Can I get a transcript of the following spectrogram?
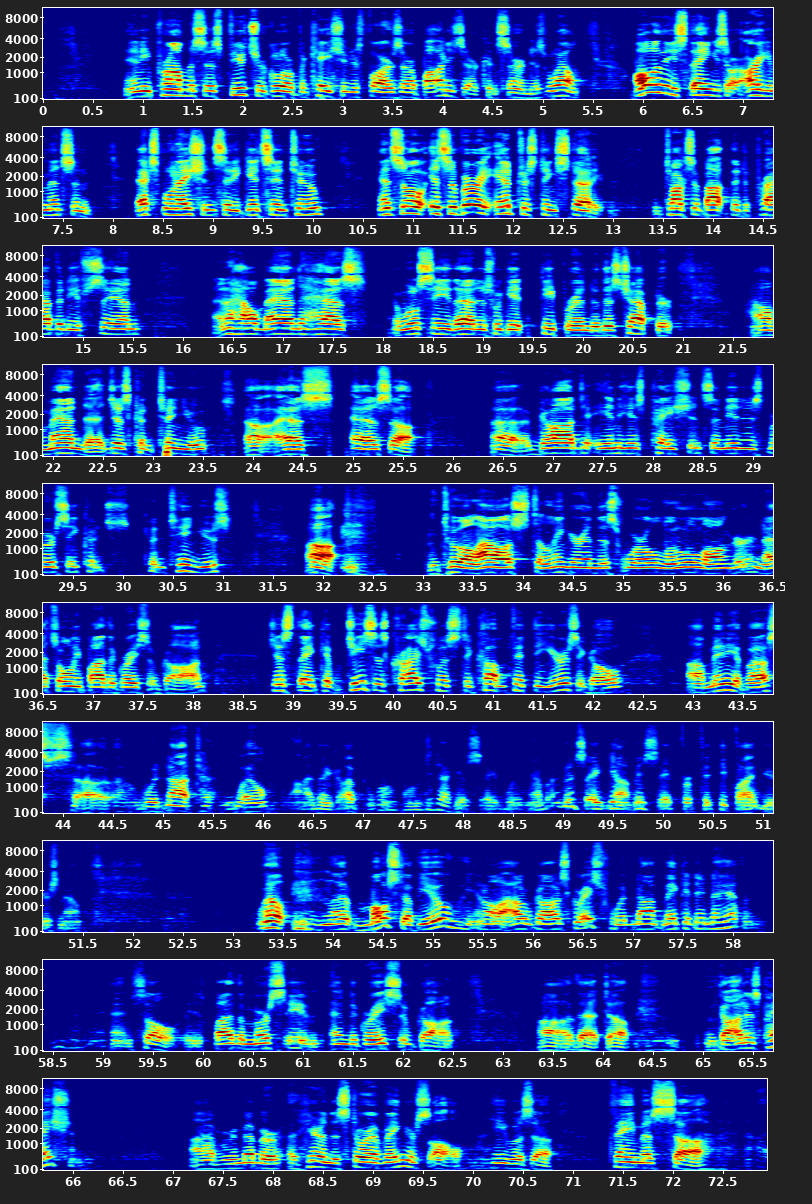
And he promises future glorification as far as our bodies are concerned as well. All of these things are arguments and explanations that he gets into. And so it's a very interesting study. He talks about the depravity of sin and how man has, and we'll see that as we get deeper into this chapter, how man uh, just continues uh, as as uh, uh, God, in His patience and in His mercy, continues uh, to allow us to linger in this world a little longer, and that's only by the grace of God. Just think if Jesus Christ was to come 50 years ago, uh, many of us uh, would not, well, I think, I, well, when did I get saved? Have I been saved? Yeah, I've been saved for 55 years now. Well, most of you, you know, out of God's grace, would not make it into heaven. And so it's by the mercy and, and the grace of God uh, that uh, God is patient. I remember hearing the story of Ingersoll. He was a famous uh,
